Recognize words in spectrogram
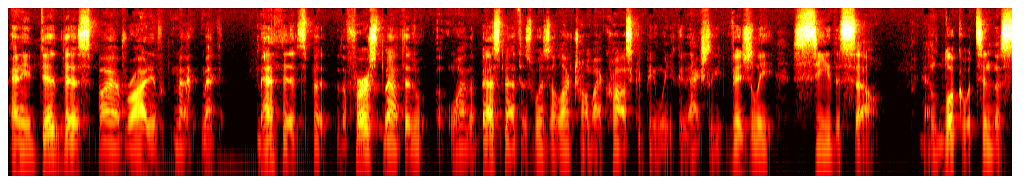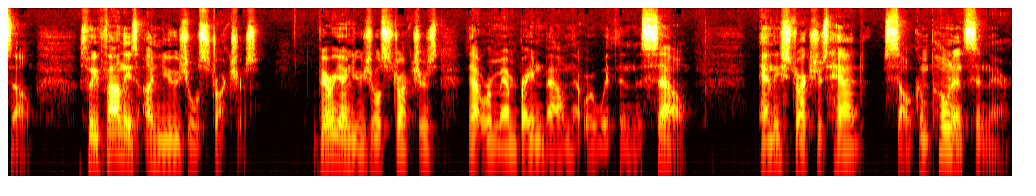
And he did this by a variety of me- me- methods, but the first method, one of the best methods, was electron microscopy, when you could actually visually see the cell and look what's in the cell. So he found these unusual structures, very unusual structures that were membrane bound that were within the cell. And these structures had cell components in there.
